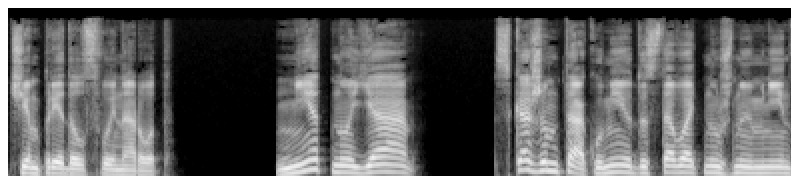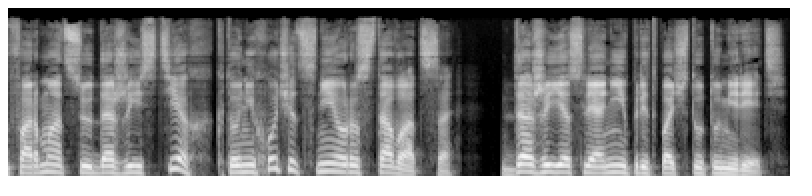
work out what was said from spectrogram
чем предал свой народ. Нет, но я, скажем так, умею доставать нужную мне информацию даже из тех, кто не хочет с нею расставаться, даже если они предпочтут умереть.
